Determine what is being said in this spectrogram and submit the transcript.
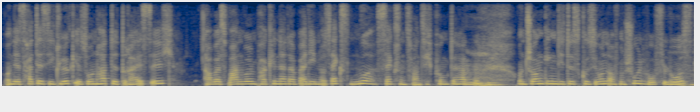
Und jetzt hatte sie Glück, ihr Sohn hatte 30 aber es waren wohl ein paar Kinder dabei, die nur sechs, nur 26 Punkte hatten. Mhm. Und schon ging die Diskussion auf dem Schulhof los, mhm.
